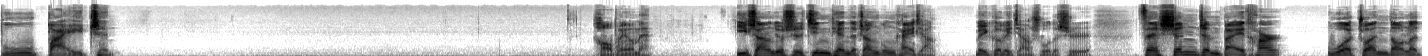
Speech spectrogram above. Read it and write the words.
不败阵。好朋友们，以上就是今天的张公开讲，为各位讲述的是，在深圳摆摊儿，我赚到了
